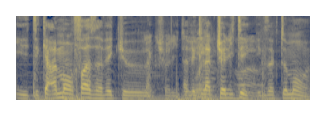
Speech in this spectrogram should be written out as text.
il était carrément en phase avec. euh, L'actualité. avec Ouais. l'actualité, Ouais. exactement.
